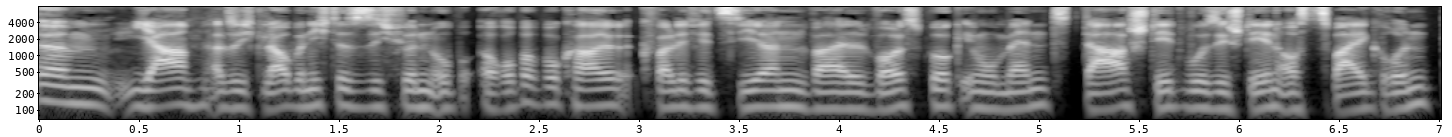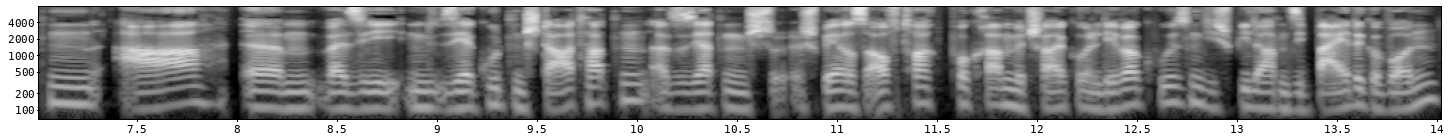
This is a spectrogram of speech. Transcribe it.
Ähm, ja, also ich glaube nicht, dass sie sich für den Europapokal qualifizieren, weil Wolfsburg im Moment da steht, wo sie stehen, aus zwei Gründen. A, ähm, weil sie einen sehr guten Start hatten. Also sie hatten ein schweres Auftragprogramm mit Schalke und Leverkusen. Die Spiele haben sie beide gewonnen.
